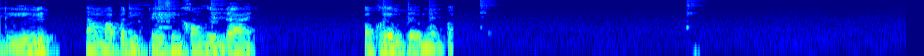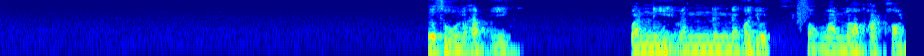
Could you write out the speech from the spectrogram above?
หรือนำมาประดิษฐ์เป็นสิ่งของอื่นได้ ก็เพิ่มเติมลงไปสู้นะครับอีกวันนี้วันหนึ่งแล้วก็หยุดสองวันเนาะพักผ่อน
